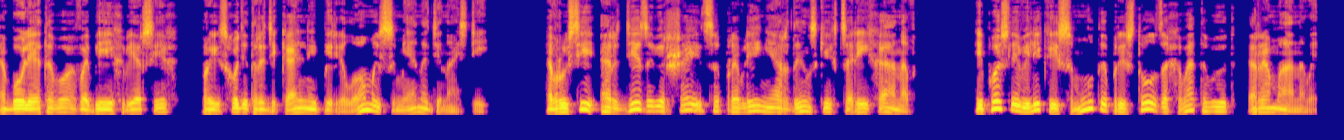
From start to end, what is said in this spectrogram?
Более того, в обеих версиях происходит радикальный перелом и смена династий. В Руси-Орде завершается правление ордынских царей-ханов, и после Великой Смуты престол захватывают Романовы.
